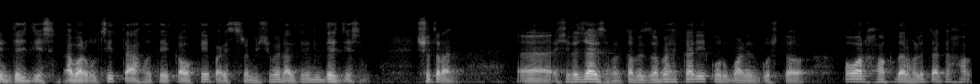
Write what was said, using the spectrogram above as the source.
নির্দেশ দিয়েছেন। আবার বলছি, তা হতে কাউকে পারিশ্রমিক হিসেবে না দিতে নির্দেশ দিয়েছেন। সুতরাং সেটা জায়জ হবে তবে জবাহকারী কোরবানির গোস্ত পাওয়ার হকদার হলে তাকে হক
